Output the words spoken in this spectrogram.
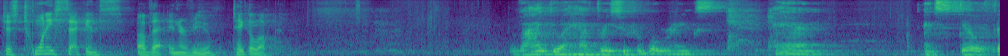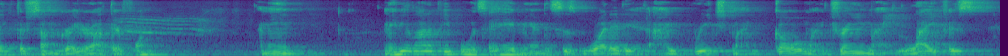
just 20 seconds of that interview. Take a look. why do I have three Super Bowl rings and and still think there's something greater out there for me? I mean, maybe a lot of people would say, hey man, this is what it is. I reached my goal, my dream, my life is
